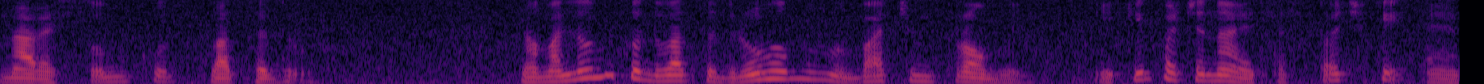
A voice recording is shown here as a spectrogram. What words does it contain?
на рисунку 22. На малюнку 22 ми бачимо промені, які починаються з точки N,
